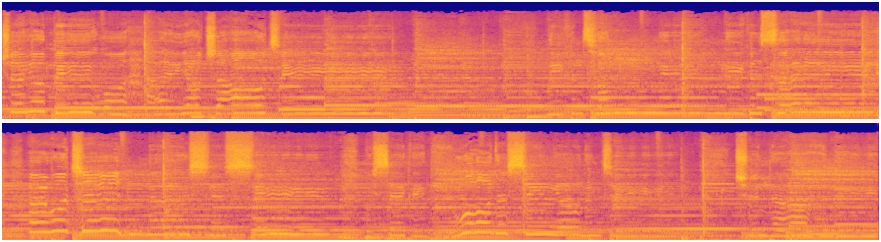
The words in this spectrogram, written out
却又比我还要着急。你很聪明。写给你我的心又能寄去哪里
